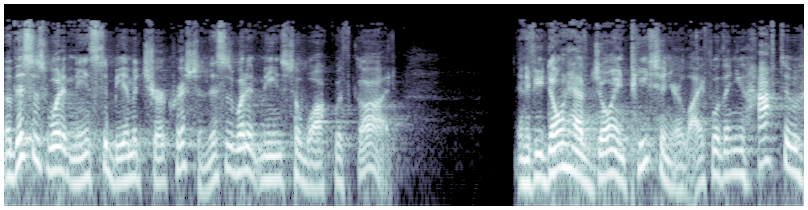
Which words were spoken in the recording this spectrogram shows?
Now, this is what it means to be a mature Christian. This is what it means to walk with God. And if you don't have joy and peace in your life, well, then you have to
